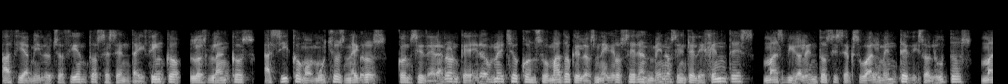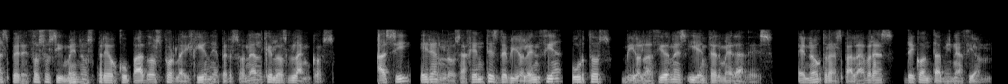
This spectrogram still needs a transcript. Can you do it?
Hacia 1865, los blancos, así como muchos negros, consideraron que era un hecho consumado que los negros eran menos inteligentes, más violentos y sexualmente disolutos, más perezosos y menos preocupados por la higiene personal que los blancos. Así, eran los agentes de violencia, hurtos, violaciones y enfermedades. En otras palabras, de contaminación.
